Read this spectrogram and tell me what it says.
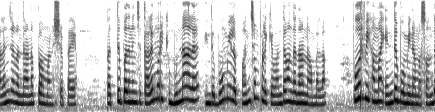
அலைஞ்சவன் தானப்பா மனுஷ பய பத்து பதினஞ்சு தலைமுறைக்கு முன்னால் இந்த பூமியில் பஞ்சம் பிழைக்க வந்தவங்க தான் நாமெல்லாம். பூர்வீகமாக எந்த பூமி நம்ம சொந்த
